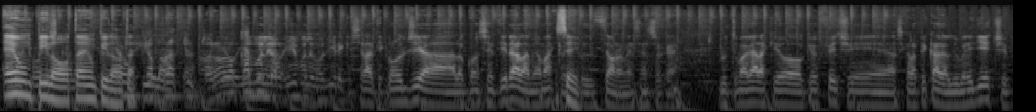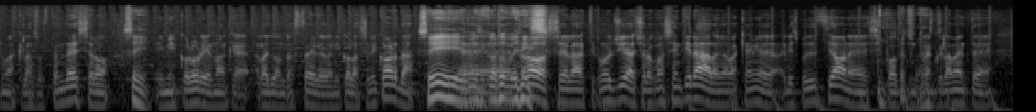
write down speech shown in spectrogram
è un pilota è un pilota, è un pilota. Io, io, volevo, io, volevo, dire che se la tecnologia lo consentirà la mia macchina sì. a disposizione nel senso che l'ultima gara che io, che io feci a Scala Piccata nel 2010 prima che la sospendessero sì. i miei colori erano anche Radio Onda Stereo Nicola si ricorda sì eh, mi ricordo benissimo però se la tecnologia ce lo consentirà la mia macchina mia a disposizione si può Perfetto. tranquillamente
